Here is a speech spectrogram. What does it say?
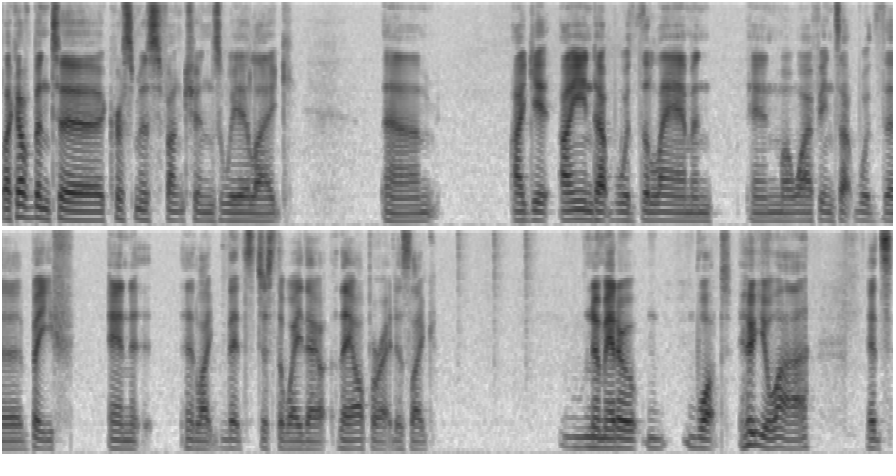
like I've been to Christmas functions where like, um, I get I end up with the lamb and and my wife ends up with the beef, and it, it, like that's just the way they they operate. Is like no matter what who you are, it's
